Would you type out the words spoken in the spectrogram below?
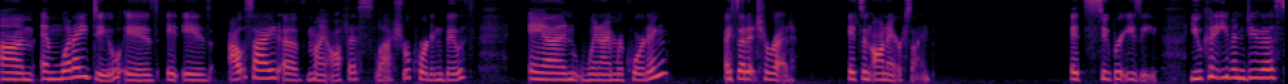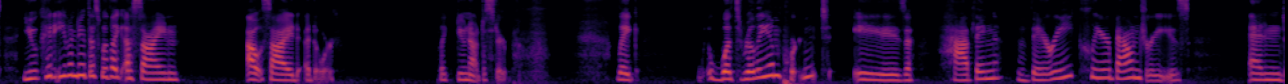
Um, and what I do is it is outside of my office slash recording booth. And when I'm recording, I set it to red. It's an on air sign. It's super easy. You could even do this. You could even do this with like a sign outside a door. Like, do not disturb. Like, what's really important is having very clear boundaries and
